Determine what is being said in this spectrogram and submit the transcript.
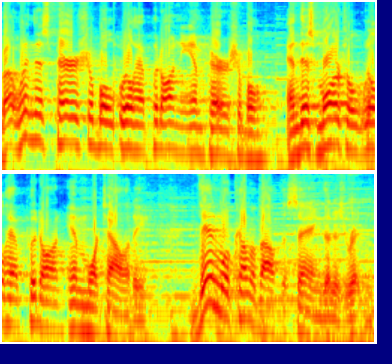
But when this perishable will have put on the imperishable, and this mortal will have put on immortality, then will come about the saying that is written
